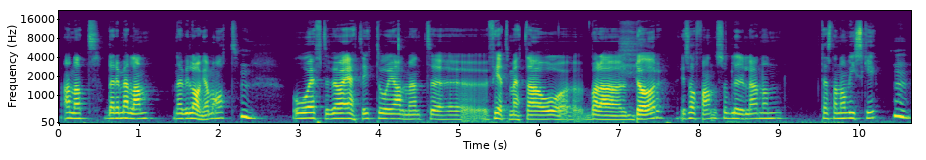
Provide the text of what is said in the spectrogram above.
annat däremellan när vi lagar mat. Mm. Och efter vi har ätit och är allmänt eh, fetmätta och bara dör i soffan så blir det någon, testa någon whisky. mm.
